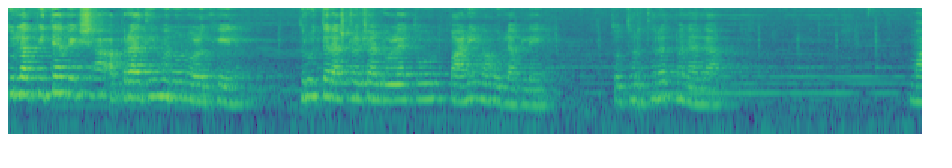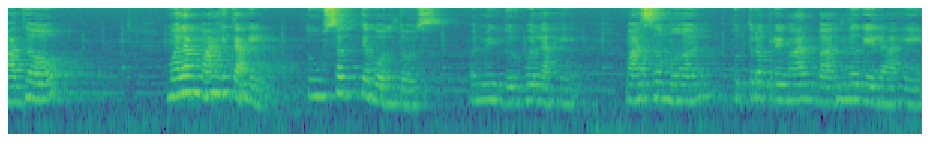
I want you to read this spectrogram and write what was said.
तुला पित्यापेक्षा अपराधी म्हणून ओळखेल. धृतराष्ट्राच्या डोळ्यातून पाणी वाहू लागले. तो थरथरत म्हणाला माधव मला माहीत आहे तू सत्य बोलतोस पण मी दुर्बल आहे. माझं मन पुत्रप्रेमात बांधलं गेलं आहे.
